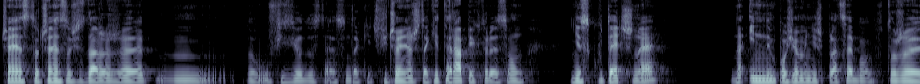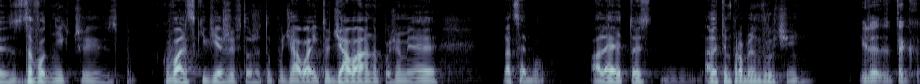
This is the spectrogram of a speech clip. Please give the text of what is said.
często, często się zdarza, że mm, no, u fizjo dostają, są takie ćwiczenia czy takie terapie, które są nieskuteczne na innym poziomie niż placebo. W to, że zawodnik czy Kowalski wierzy w to, że to podziała i to działa na poziomie placebo. Ale to jest, ale ten problem wróci. Ile, tak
